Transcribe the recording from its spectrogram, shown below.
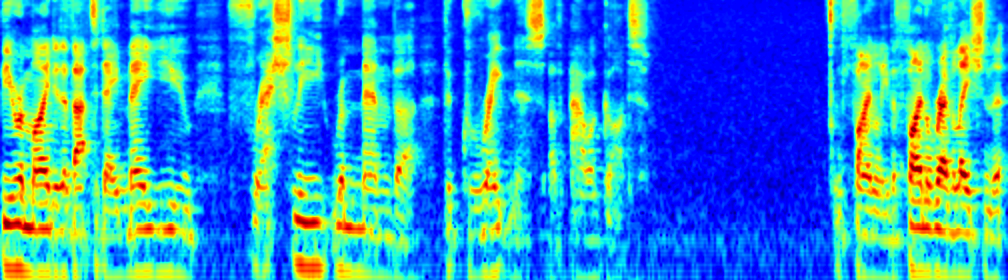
Be reminded of that today. May you freshly remember the greatness of our God. And finally, the final revelation that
